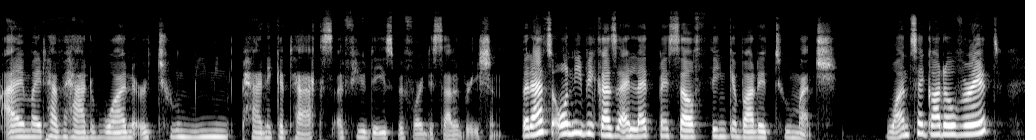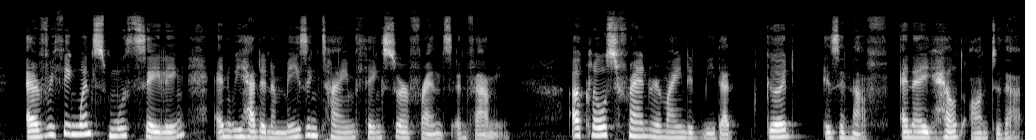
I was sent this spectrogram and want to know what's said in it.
I might have had one or two meaning panic attacks a few days before the celebration. But that's only because I let myself think about it too much. Once I got over it, everything went smooth sailing and we had an amazing time thanks to our friends and family. A close friend reminded me that good is enough, and I held on to that.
